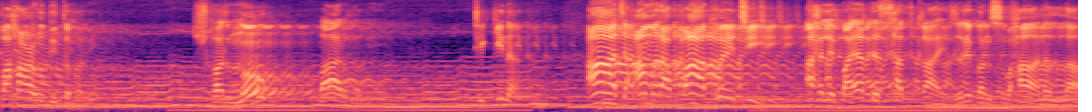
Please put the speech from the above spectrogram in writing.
পাহাড় উদিত হবে। স্বর্ণ পার হবে ঠিক কিনা? আজ আমরা পাক হয়েছি। আহলে বায়াতে সাদকায়। জোরে কোন, সুবহানাল্লাহ।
